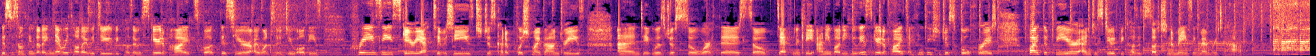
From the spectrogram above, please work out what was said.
This was something that I never thought I would do because I was scared of heights, but this year I wanted to do all these crazy, scary activities to just kind of push my boundaries, and it was just so worth it. So, definitely, anybody who is scared of heights, I think they should just go for it, fight the fear, and just do it because it's such an amazing memory to have.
